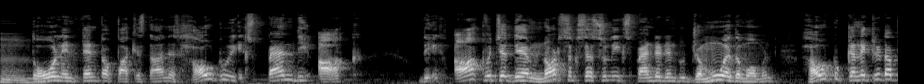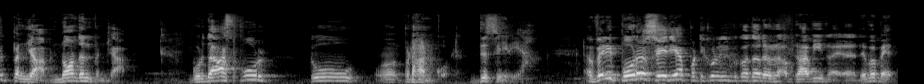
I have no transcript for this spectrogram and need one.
The whole intent of Pakistan is how to expand the arc, the arc which they have not successfully expanded into Jammu at the moment, how to connect it up with Punjab, northern Punjab, Gurdaspur to uh, Pathankot, this area. A very porous area, particularly because of the Ravi uh, riverbed,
